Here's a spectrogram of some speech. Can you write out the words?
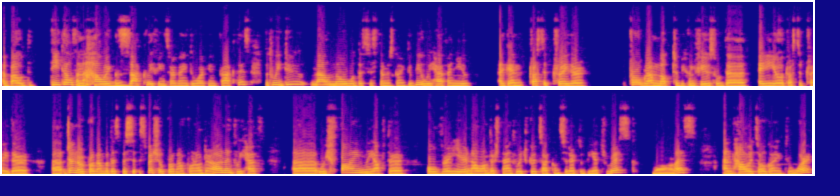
about the details and how exactly things are going to work in practice. But we do now know what the system is going to be. We have a new, again, trusted trader program, not to be confused with the AEO Trusted Trader uh, general program, but a spe- special program for Northern Ireland. We have, uh, we finally, after over a year, now understand which goods are considered to be at risk, more or less, and how it's all going to work.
